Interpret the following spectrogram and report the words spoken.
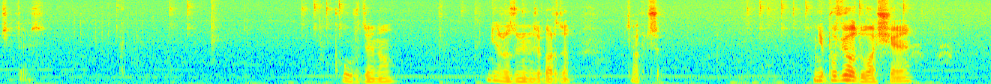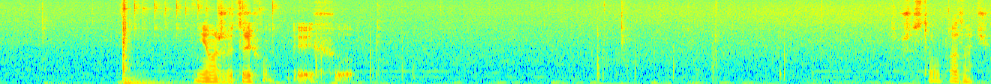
Gdzie to jest? Kurde no. Nie rozumiem za bardzo. Tak, czy... Nie powiodła się. Nie masz wytrychu. Ych. Przestało padać.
